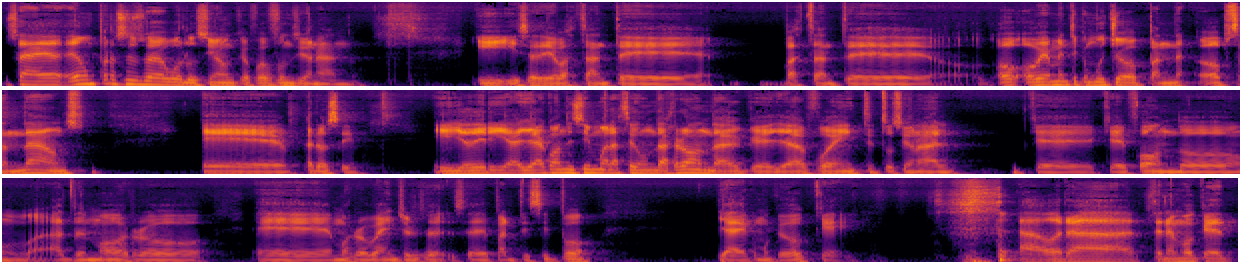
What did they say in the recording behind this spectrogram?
O sea, es un proceso de evolución que fue funcionando y, se dio bastante, bastante, obviamente con muchos ups and downs, eh, pero sí. Y yo diría, ya cuando hicimos la segunda ronda, que ya fue institucional, que, que Fondo, Adel Morro, eh, Morro Ventures se, participó, ya como que, ok, ahora tenemos que,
